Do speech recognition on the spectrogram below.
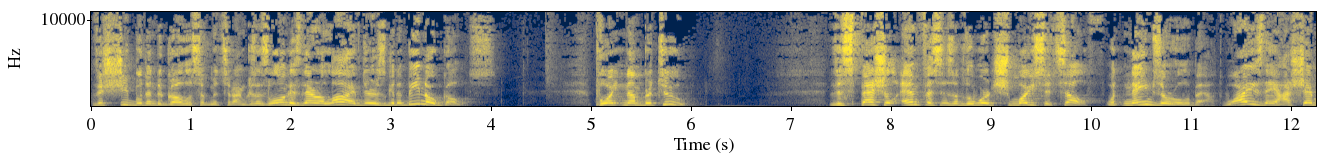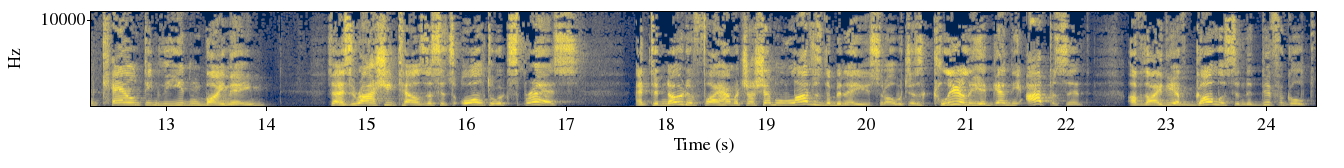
the shibud and the golus of Mitzrayim, because as long as they're alive, there is going to be no golus. Point number two the special emphasis of the word Shmois itself, what names are all about. Why is Hashem counting the Yidden by name? So as Rashi tells us, it's all to express and to notify how much Hashem loves the Bnei Yisrael, which is clearly, again, the opposite of the idea of Golis and the difficult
